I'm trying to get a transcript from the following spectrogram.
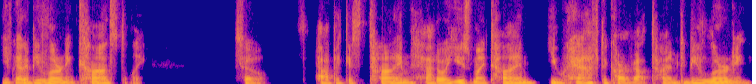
You've got to be learning constantly. So topic is time. How do I use my time? You have to carve out time to be learning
